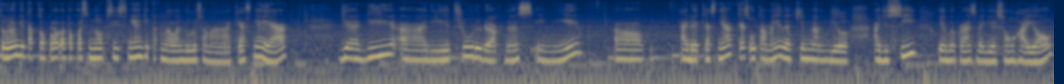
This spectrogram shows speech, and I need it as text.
sebelum kita ke plot atau ke sinopsisnya kita kenalan dulu sama case-nya ya jadi uh, di Through the Darkness ini uh, ada case-nya, case utamanya ada Kim Nam Gil Ajusi yang berperan sebagai Song Hayong.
